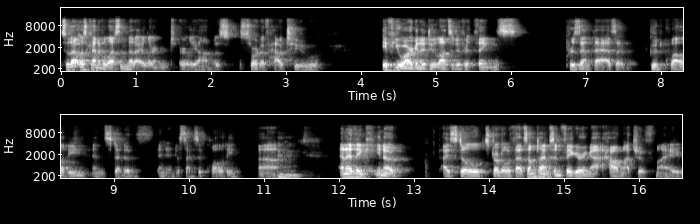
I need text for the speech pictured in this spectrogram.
so that was kind of a lesson that I learned early on was sort of how to, if you are going to do lots of different things, present that as a good quality instead of an indecisive quality. Um, mm-hmm. And I think, you know, I still struggle with that sometimes in figuring out how much of my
